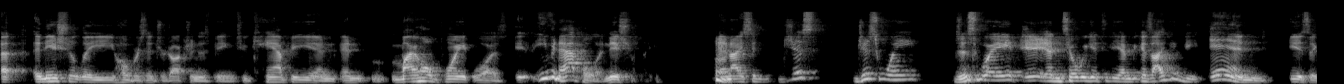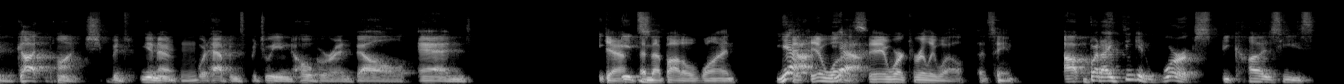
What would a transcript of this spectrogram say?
uh, initially Hober's introduction as being too campy, and and my whole point was even Apple initially, Hmm. and I said just just wait, just wait eh, until we get to the end because I think the end is a gut punch, but you know Mhm. what happens between Hober and Bel, and yeah, it's, and that bottle of wine. yeah, it, it was. yeah. It worked really well. That scene. Uh, but I think it works because he's,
